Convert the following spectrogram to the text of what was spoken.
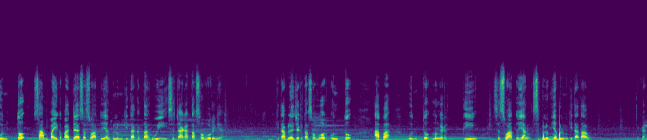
untuk sampai kepada sesuatu yang belum kita ketahui secara tasawurnya. Kita belajar tasawur untuk apa? Untuk mengerti sesuatu yang sebelumnya belum kita tahu. Ya kan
